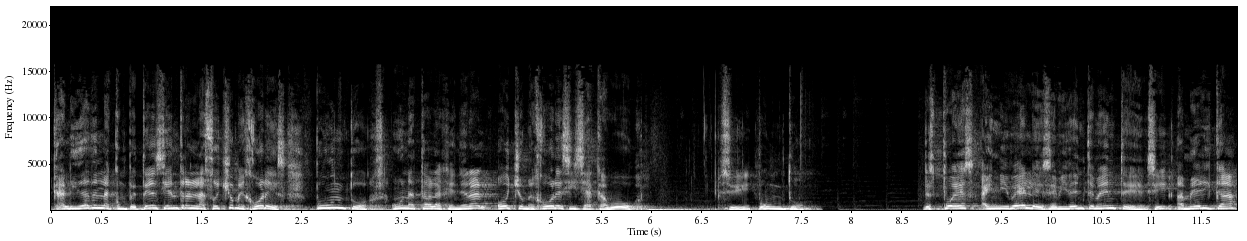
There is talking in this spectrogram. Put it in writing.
calidad en la competencia, entran las ocho mejores, punto. Una tabla general, ocho mejores y se acabó. Sí, punto. Después hay niveles, evidentemente, ¿sí? América,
